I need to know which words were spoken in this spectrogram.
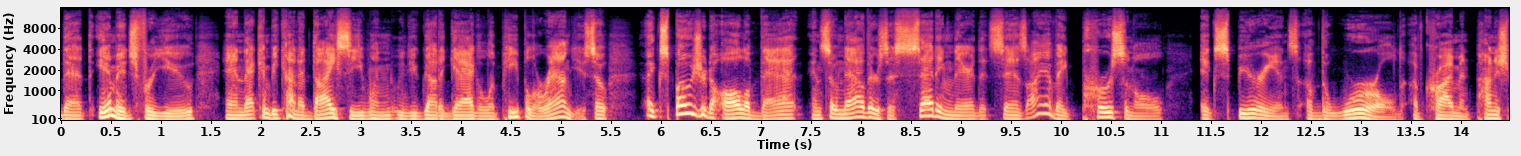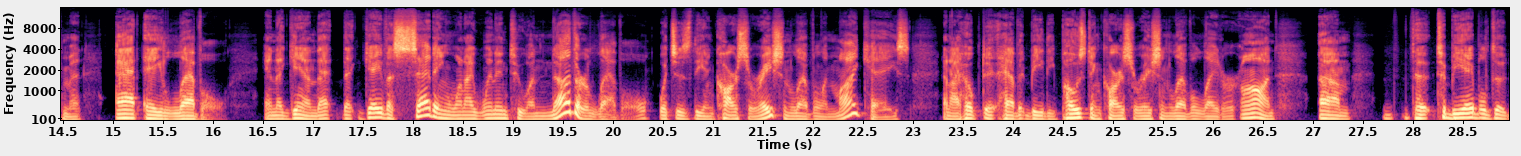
that image for you, and that can be kind of dicey when, when you've got a gaggle of people around you. So exposure to all of that, and so now there's a setting there that says I have a personal experience of the world of crime and punishment at a level. And again, that, that gave a setting when I went into another level, which is the incarceration level in my case, and I hope to have it be the post incarceration level later on. Um, to, to be able to,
